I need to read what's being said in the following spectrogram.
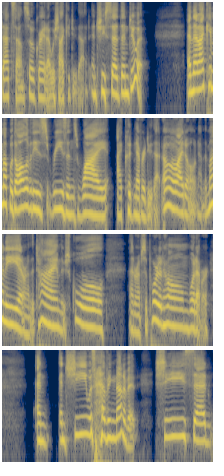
That sounds so great. I wish I could do that. And she said, Then do it. And then I came up with all of these reasons why I could never do that. Oh, I don't have the money. I don't have the time. There's school. I don't have support at home, whatever. And, and she was having none of it. She said,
